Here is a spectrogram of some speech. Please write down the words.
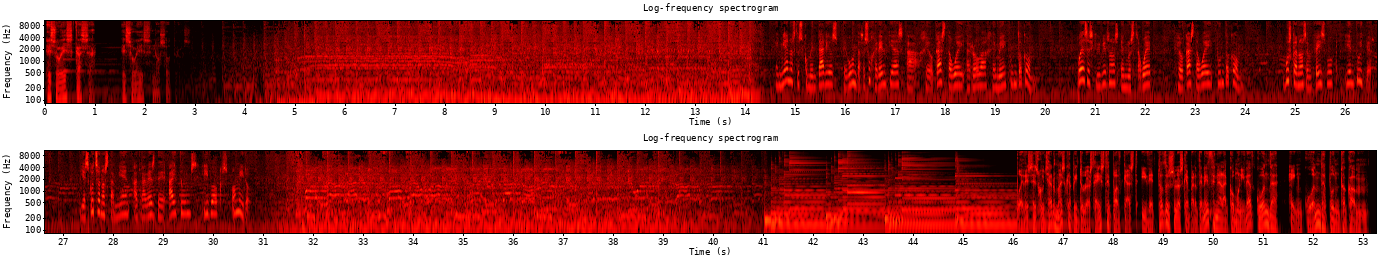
Eso es casa. Eso es nosotros. Envíanos tus comentarios, preguntas o sugerencias a geocastaway.gmail.com Puedes escribirnos en nuestra web geocastaway.com. Búscanos en Facebook y en Twitter. Y escúchanos también a través de iTunes, Evox o Miro. Puedes escuchar más capítulos de este podcast y de todos los que pertenecen a la comunidad Cuonda en cuonda.com.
